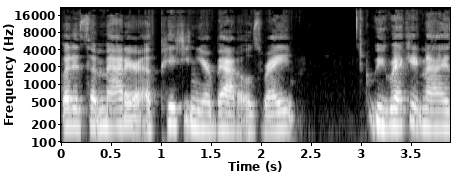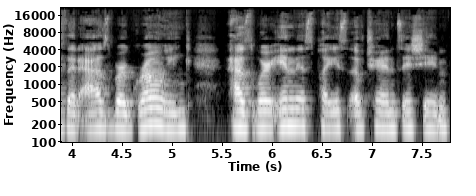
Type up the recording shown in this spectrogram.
but it's a matter of picking your battles, right? We recognize that as we're growing, as we're in this place of transition,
